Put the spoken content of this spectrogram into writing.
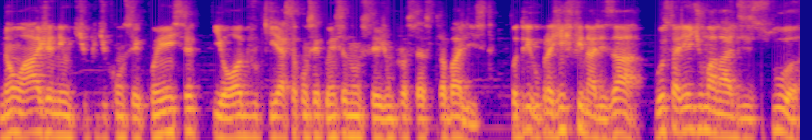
não haja nenhum tipo de consequência e óbvio que essa consequência não seja um processo trabalhista. Rodrigo, para a gente finalizar, gostaria de uma análise sua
